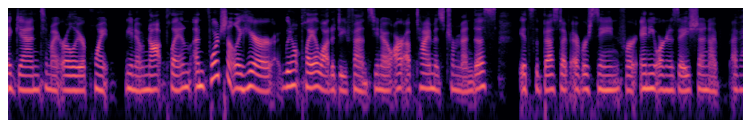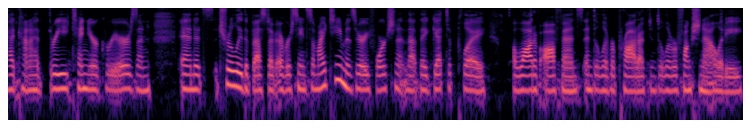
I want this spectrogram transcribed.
Again, to my earlier point, you know, not play. unfortunately, here, we don't play a lot of defense. You know, our uptime is tremendous. It's the best I've ever seen for any organization. I've I've had kind of had three 10 year careers and and it's truly the best I've ever seen. So my team is very fortunate in that they get to play a lot of offense and deliver product and deliver functionality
